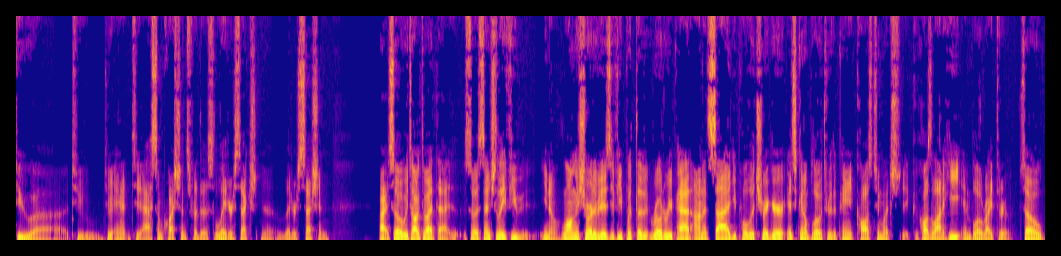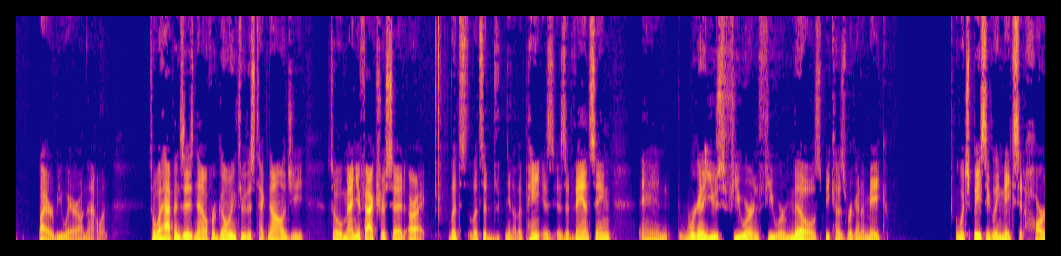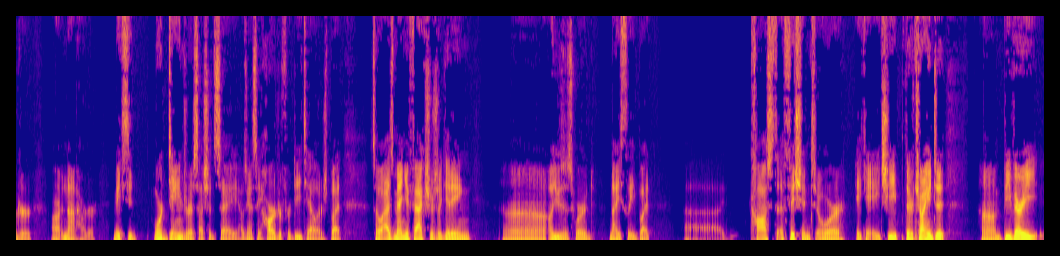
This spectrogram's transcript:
to uh, to to to ask some questions for this later section uh, later session. All right, so we talked about that. So essentially, if you you know, long and short of it is, if you put the rotary pad on its side, you pull the trigger, it's going to blow through the paint, cause too much, it cause a lot of heat, and blow right through. So buyer beware on that one. So what happens is now if we're going through this technology, so manufacturer said, all right, let's let's you know the paint is is advancing, and we're going to use fewer and fewer mils because we're going to make, which basically makes it harder, or not harder, makes it more dangerous, I should say. I was going to say harder for detailers, but so as manufacturers are getting, uh, I'll use this word nicely, but uh, cost efficient or AKA cheap, they're trying to um, be very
